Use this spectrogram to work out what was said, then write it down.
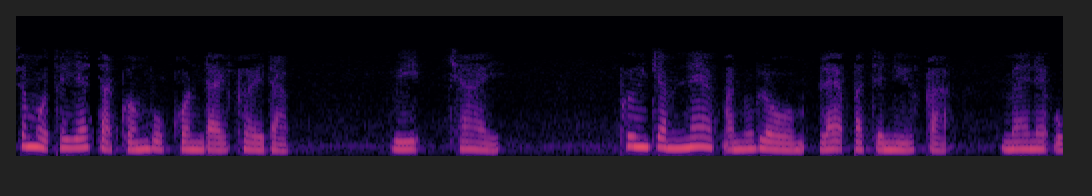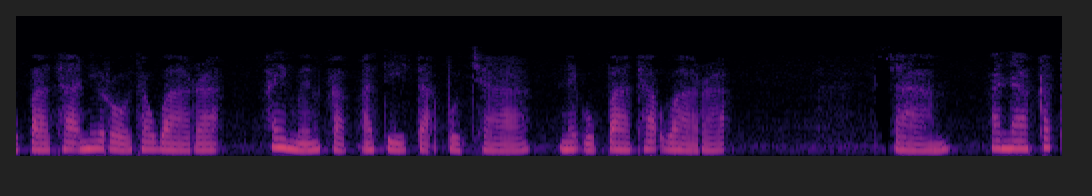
สมุทัยสัตว์ของบุคคลใดเคยดับ วิ ใช่ พึงจำแนกอนุโลมและปัจจณีกะ แม้ในอุปาทานิโรธวาระให้เหมือนกับอตีตะปุชา ในอุปาทวาระสามอนาคต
